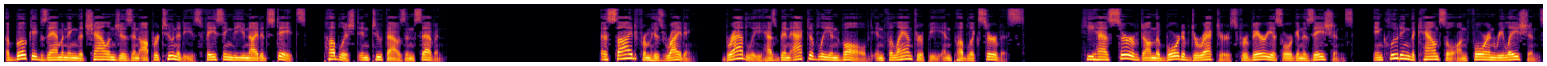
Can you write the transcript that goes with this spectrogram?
a book examining the challenges and opportunities facing the United States, published in 2007. Aside from his writing, Bradley has been actively involved in philanthropy and public service. He has served on the board of directors for various organizations, including the Council on Foreign Relations,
